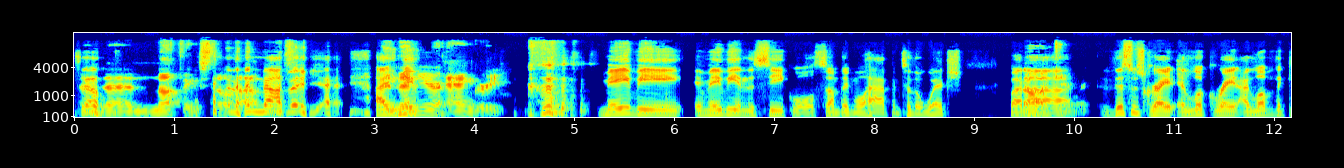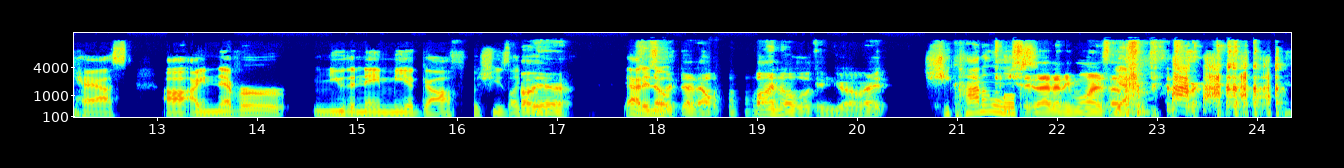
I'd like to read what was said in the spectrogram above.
so, and then nothing still and happens. Nothing, yeah. I, and then you're angry. maybe, maybe in the sequel, something will happen to the witch. But oh, uh, this was great. It looked great. I love the cast. Uh, I never knew the name Mia Goth, but she's like, oh yeah, yeah. I didn't know like that albino looking girl, right? She kind of looks. say that anymore? Is that? Yeah.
